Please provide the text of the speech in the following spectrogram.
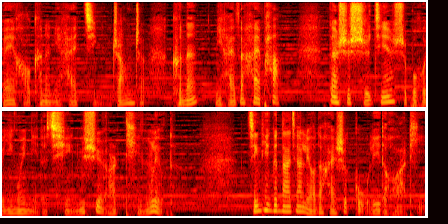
备好，可能你还紧张着，可能你还在害怕，但是时间是不会因为你的情绪而停留的。今天跟大家聊的还是鼓励的话题。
